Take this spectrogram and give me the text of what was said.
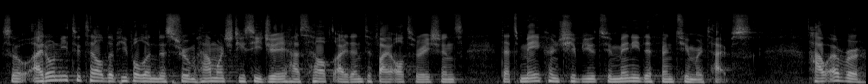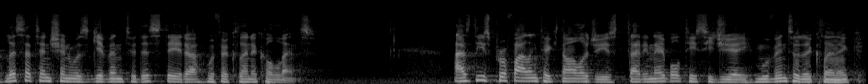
so I don't need to tell the people in this room how much TCGA has helped identify alterations that may contribute to many different tumor types. However, less attention was given to this data with a clinical lens. As these profiling technologies that enable TCGA move into the clinic,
